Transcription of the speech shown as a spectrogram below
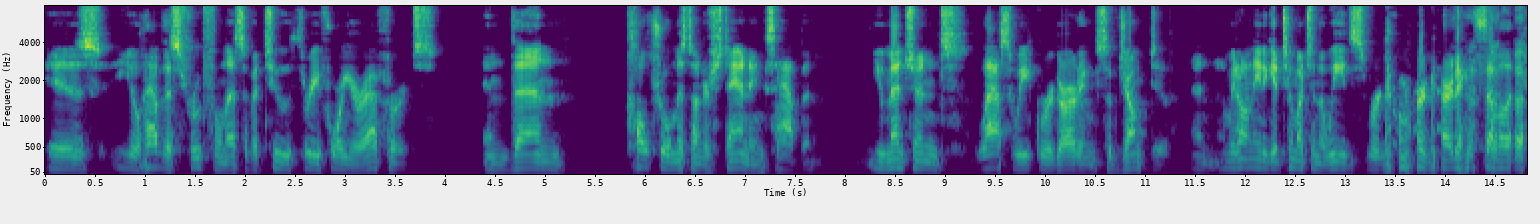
is you'll have this fruitfulness of a two, three, four year effort, and then cultural misunderstandings happen. You mentioned last week regarding subjunctive, and we don't need to get too much in the weeds regarding some of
